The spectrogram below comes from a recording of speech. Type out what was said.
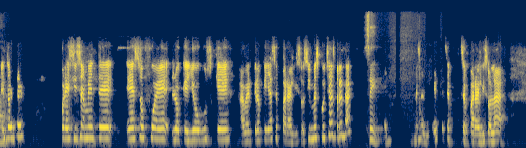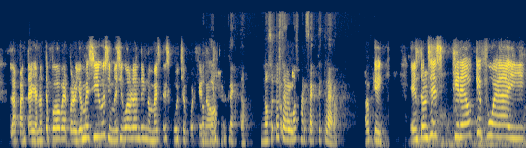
Entonces, precisamente eso fue lo que yo busqué. A ver, creo que ya se paralizó. ¿Sí me escuchas, Brenda? Sí. Este se, paralizó la, pantalla, no te puedo ver, pero yo me sigo, si me sigo hablando y nomás te escucho, porque no. Perfecto. Nosotros te vemos perfecto y claro. Ok. Entonces, creo que fue ahí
